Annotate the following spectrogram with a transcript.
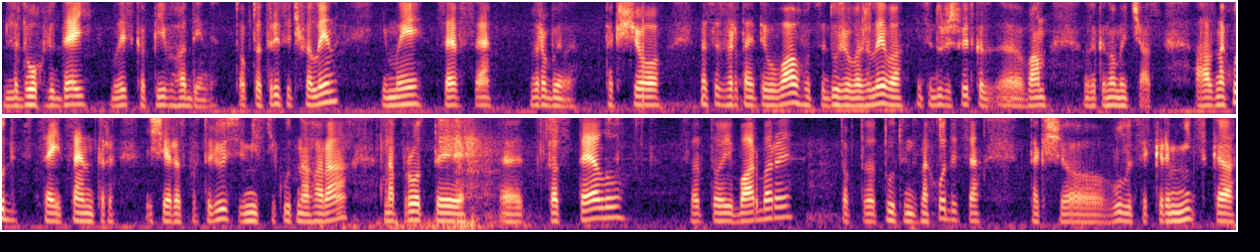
для двох людей близько півгодини. Тобто 30 хвилин, і ми це все зробили. Так що на це звертайте увагу, це дуже важливо і це дуже швидко е, вам зекономить час. А знаходиться цей центр, ще раз повторюсь, в місті Кутна Гора напроти е, кастелу Святої Барбари. Тобто тут він знаходиться. Так що вулиця Кремніцька,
